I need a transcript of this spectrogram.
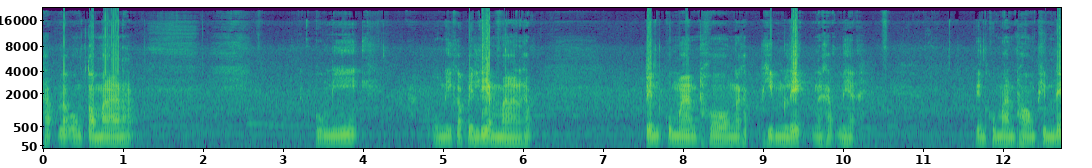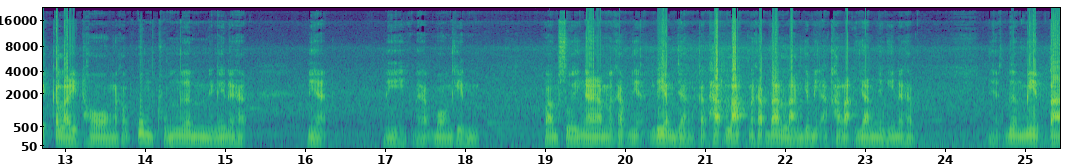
ครับ แล้วองค์ต่อมานะครับ องค์นี้ องค์นี้ก็ไปเลี่ยมมานะครับ เป็นกุมารทองนะครับ พิมพ์เล็กนะครับ เนี่ยเป็นกุมารทองพิมพ์เล็กกระไหลทองนะครับ อุ้มถุงเงินอย่างนี้นะครับเนี่ยนี่นะครับมองเห็นความสวยงามนะครับเนี่ยเลี่ยมอย่างกระทัดรัดนะครับ ด้านหลังจะมีอักขระยันอย่างนี้นะครับเนี่ยเรื่องเมตตา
